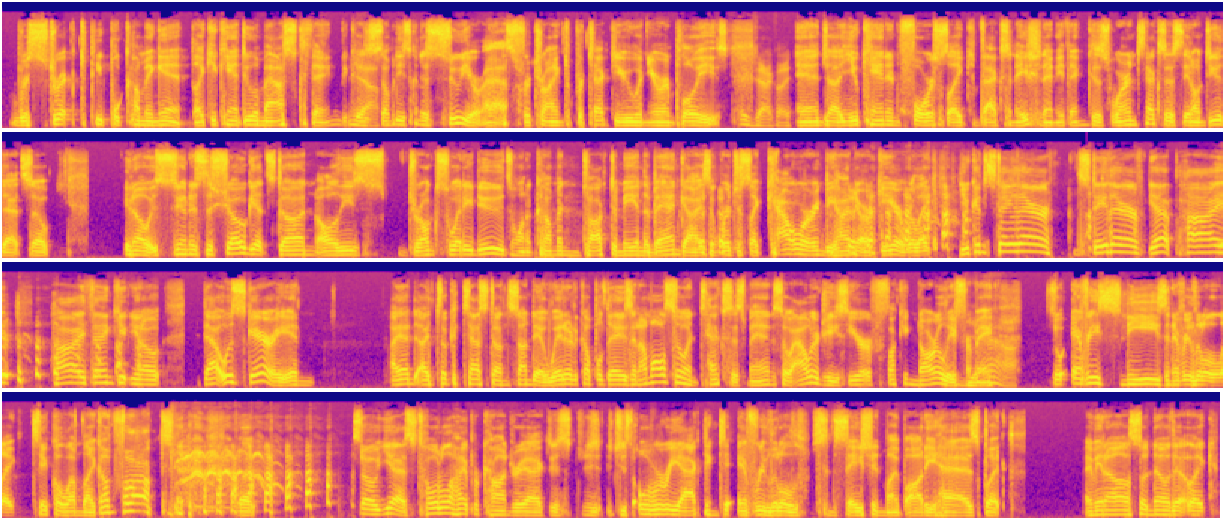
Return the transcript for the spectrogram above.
restrict people coming in. Like you can't do a mask thing because Yeah. somebody's going to sue your ass for trying to protect you and your employees. exactly And uh, you can't enforce like vaccination anything because we're in Texas. They don't do that. So, you know, as soon as the show gets done, all these drunk, sweaty dudes want to come and talk to me and the band guys, and we're just like cowering behind our gear. We're like, "You can stay there, stay there. Yep, hi, hi, thank you." You know, that was scary, and I had I took a test on Sunday. I waited a couple days, and I'm also in Texas, man. So allergies here are fucking gnarly for me. So every sneeze and every little like tickle, I'm like, I'm fucked. But- so yes, total hypochondriac, just just just overreacting to every little sensation my body has. But I mean, I also know that like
